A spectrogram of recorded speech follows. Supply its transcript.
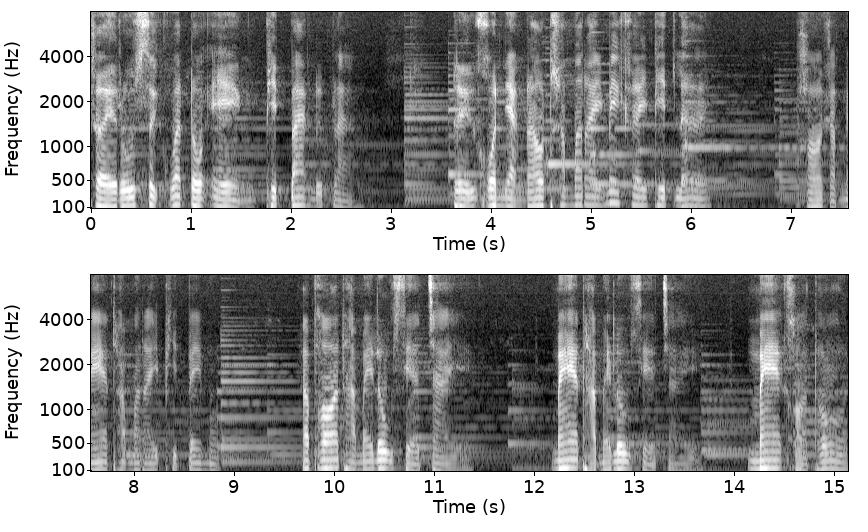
เคยรู้สึกว่าตัวเองผิดบ้างหรือเปล่า หรือคนอย่างเราทำอะไรไม่เคยผิดเลย พ่อกับแม่ทำอะไรผิดไปหมด ถ้าพ่อทำให้ลูกเสียใจ แม่ทำให้ลูกเสียใจ แม่ขอโทษ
